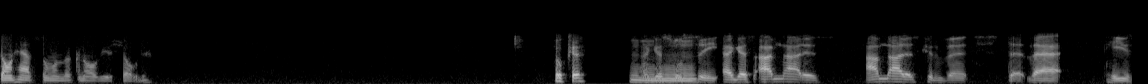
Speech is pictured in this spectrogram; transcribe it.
don't have someone looking over your shoulder. Okay. I guess Mm-hmm. we'll see. I guess I'm not as I'm not as convinced that that he's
